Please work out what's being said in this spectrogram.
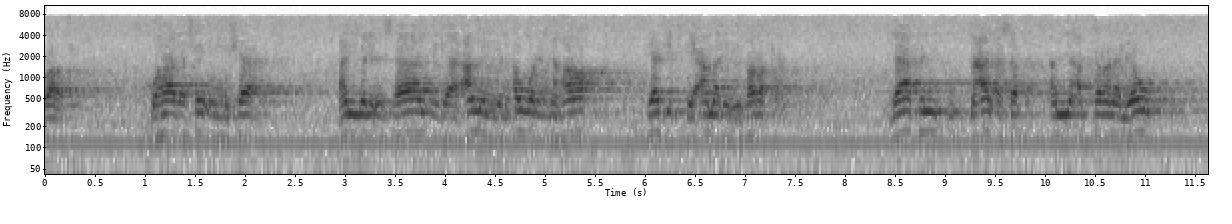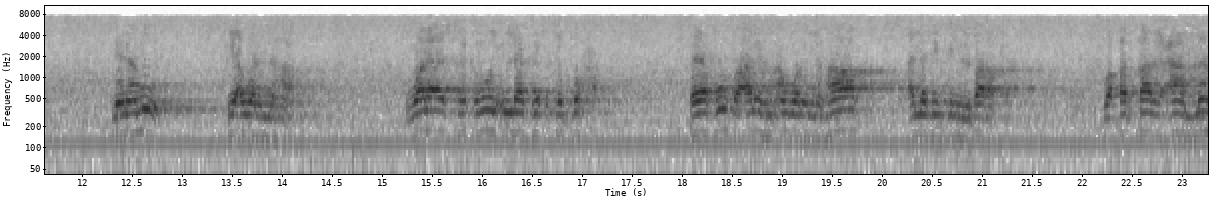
بركة. وهذا شيء مشاهد. أن الإنسان إذا عمل من أول النهار يجد في عمله بركة. لكن مع الأسف أن أكثرنا اليوم ينامون في أول النهار. ولا يستيقظون إلا في الضحى. فيفوت عليهم أول النهار الذي فيه البركة. وقد قال العامة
